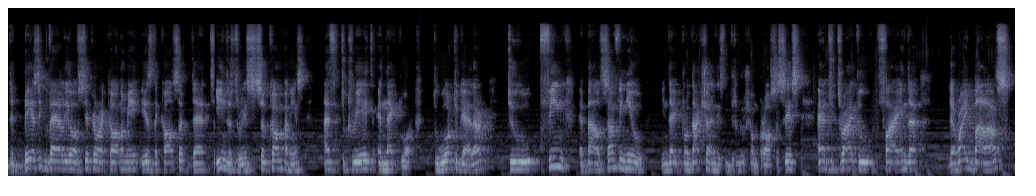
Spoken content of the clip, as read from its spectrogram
The basic value of circular economy is the concept that industries, so companies, have to create a network to work together to think about something new in their production and distribution processes and to try to find the right balance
